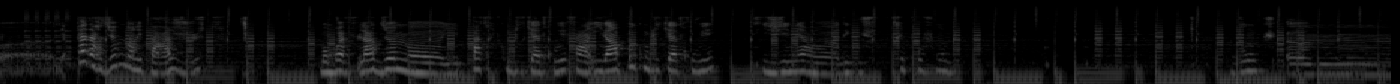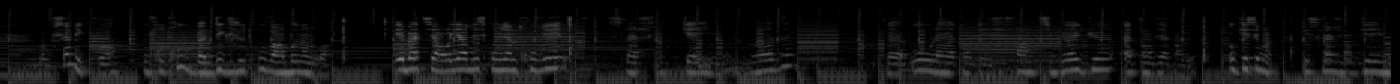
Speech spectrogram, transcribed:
Il euh, n'y a pas d'ardium dans les parages, juste. Bon, bref, l'ardium, euh, il est pas très compliqué à trouver. Enfin, il est un peu compliqué à trouver. S'il génère euh, des couches très profondes. Donc, bah, vous savez quoi? On se retrouve bah, dès que je trouve à un bon endroit. Et bah tiens, regardez ce qu'on vient de trouver. Slash game mode. Euh, oh là, attendez, j'ai fait un petit bug. Attendez, attendez. Ok, c'est bon. slash game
